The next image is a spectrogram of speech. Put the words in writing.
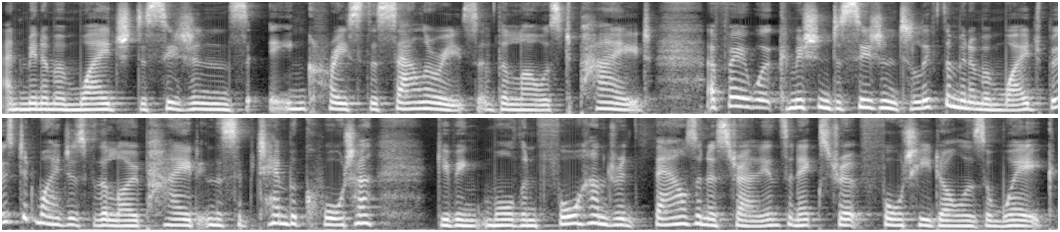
and minimum wage decisions increase the salaries of the lowest paid. A Fair Work Commission decision to lift the minimum wage boosted wages for the low paid in the September quarter giving more than 400,000 Australians an extra $40 a week.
